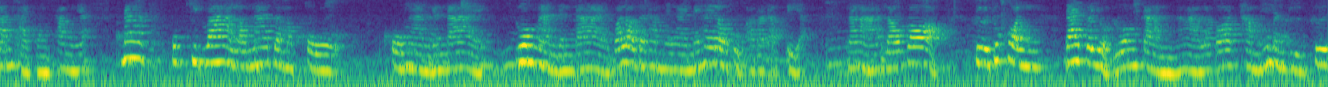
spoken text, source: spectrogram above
ร้านขายของชำเนี้ยน่าปุ๊กคิดว่าเราน่าจะมาโคโค งานกันได้ ร่วมงานกันได้ ว่าเราจะทำยังไงไม่ให้เราถูกอารัดเอาเปรียบนะคะแล้วก็คือทุกคนได้ประโยชน์ร่วมกันนะคะแล้วก็ทำให้มันดีขึ้น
